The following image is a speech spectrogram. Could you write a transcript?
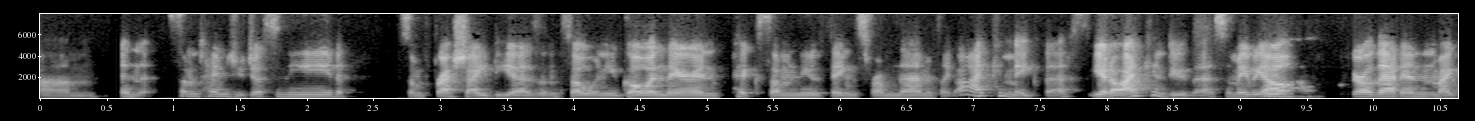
um, and sometimes you just need some fresh ideas. And so when you go in there and pick some new things from them, it's like, oh, I can make this, you know, I can do this, and maybe I'll throw that in my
